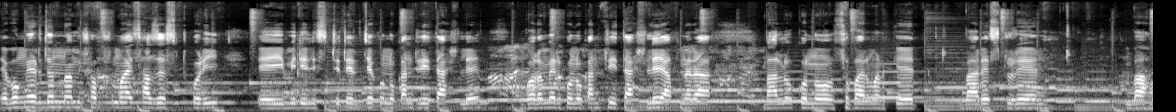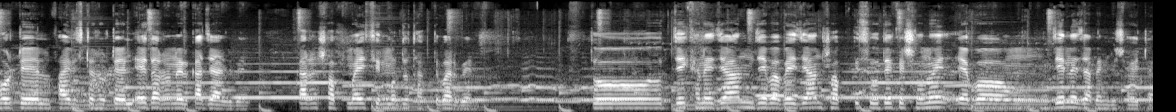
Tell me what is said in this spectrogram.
এবং এর জন্য আমি সবসময় সাজেস্ট করি, এই মিডিল স্টেটের যে কোনো কান্ট্রিতে আসলে, গরমের কোনো কান্ট্রিতে আসলে আপনারা ভালো কোনো সুপার মার্কেট বা রেস্টুরেন্ট বা হোটেল ফাইভ স্টার হোটেল এই ধরনের কাজে আসবেন। কারণ সবসময় এসির মধ্যে থাকতে পারবেন। তো যেখানে যান যেভাবে যান সব কিছু দেখে শুনে এবং জেনে যাবেন বিষয়টা।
